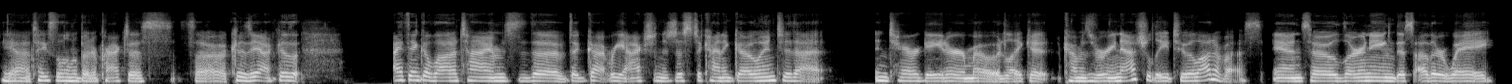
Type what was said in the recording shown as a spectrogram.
yeah, it takes a little bit of practice. So, because yeah, because I think a lot of times the the gut reaction is just to kind of go into that interrogator mode, like it comes very naturally to a lot of us, and so learning this other way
